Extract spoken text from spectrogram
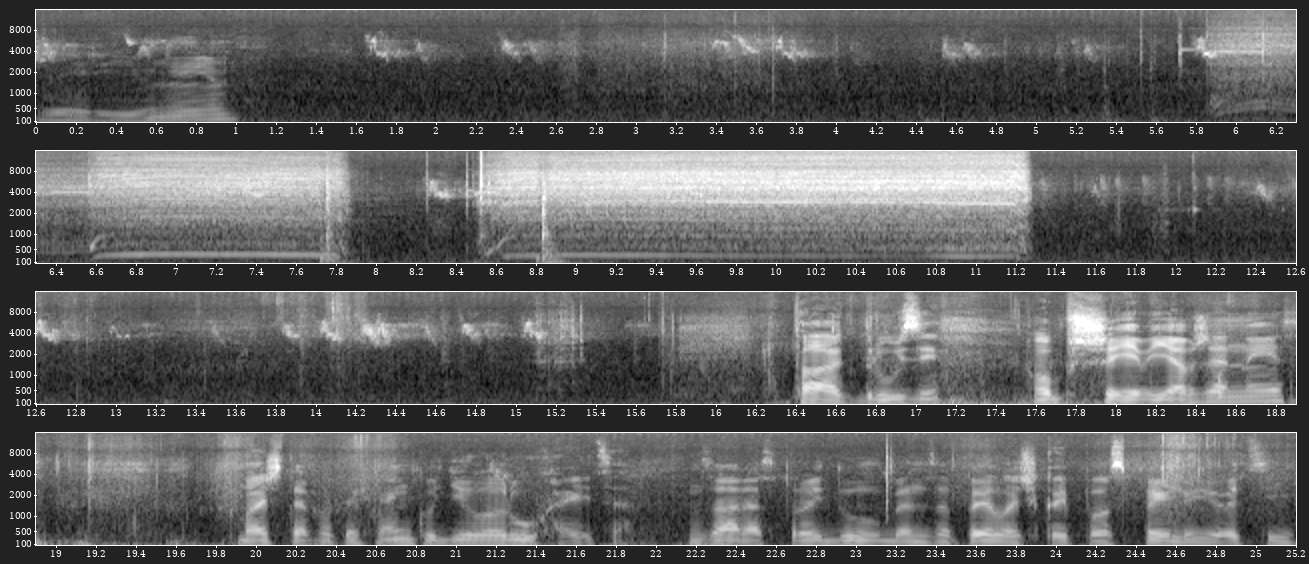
Вирівнюємо. Так, друзі, обшив я вже низ. Бачите, потихеньку діло рухається. Зараз пройду бензопилочкою, поспилюю оці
